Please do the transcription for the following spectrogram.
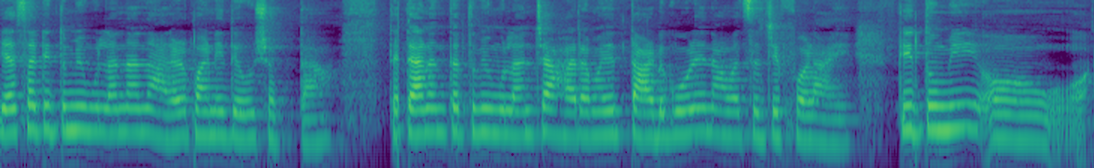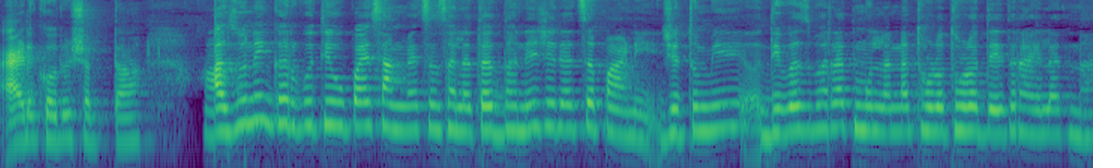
यासाठी तुम्ही मुलांना नारळ पाणी देऊ शकता. तर त्यानंतर तुम्ही मुलांच्या आहारामध्ये ताडगोळे नावाचं जे फळ आहे ते तुम्ही ॲड करू शकता. अजून एक घरगुती उपाय सांगायचं झालं तर धनेजिऱ्याचं पाणी जे तुम्ही दिवसभरात मुलांना थोडं थोडं देत राहिलात ना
